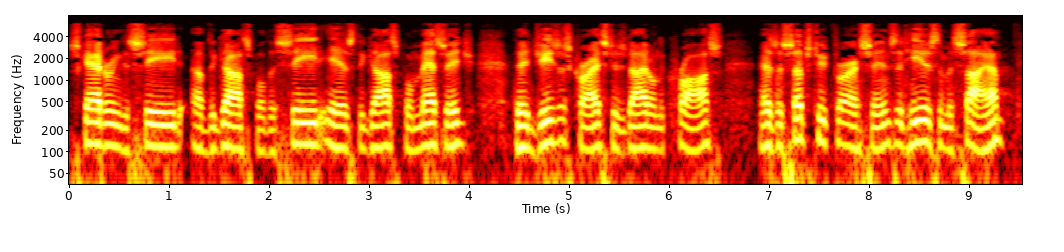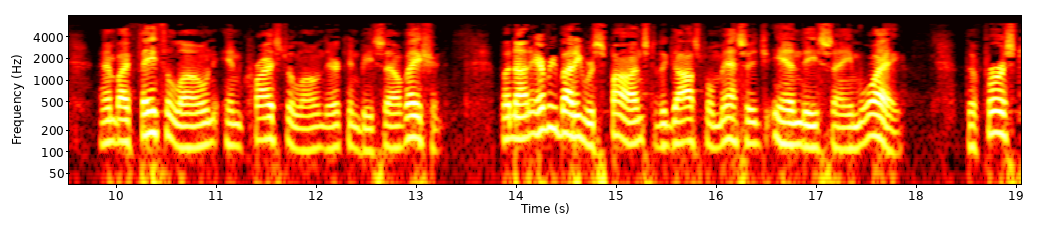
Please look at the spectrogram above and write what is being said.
scattering the seed of the gospel. The seed is the gospel message that Jesus Christ has died on the cross as a substitute for our sins, that He is the Messiah, and by faith alone, in Christ alone, there can be salvation. But not everybody responds to the gospel message in the same way. The first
